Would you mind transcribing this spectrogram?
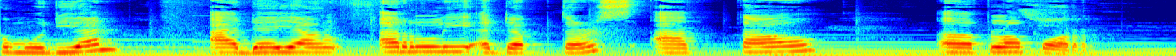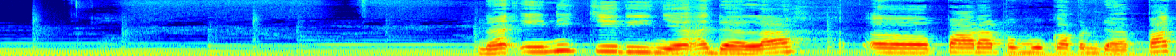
Kemudian ada yang early adapters atau uh, pelopor. Nah, ini cirinya adalah uh, para pemuka pendapat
